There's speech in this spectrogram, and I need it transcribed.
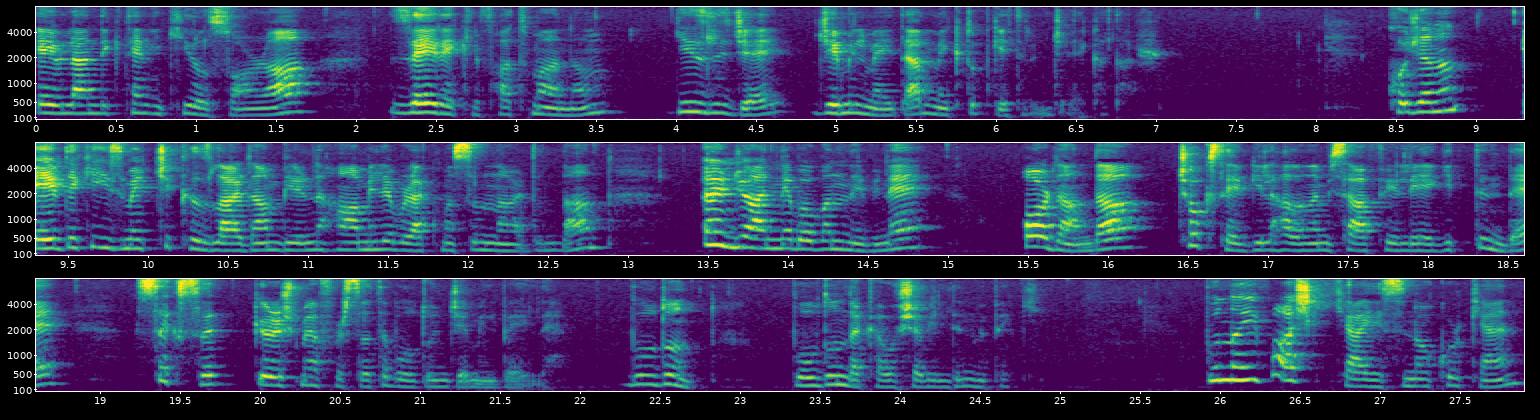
evlendikten iki yıl sonra Zeyrekli Fatma Hanım gizlice Cemil Mey'den mektup getirinceye kadar. Kocanın evdeki hizmetçi kızlardan birini hamile bırakmasının ardından önce anne babanın evine oradan da çok sevgili halana misafirliğe gittin de sık sık görüşme fırsatı buldun Cemil Bey'le. Buldun. Buldun da kavuşabildin mi peki? Bu naif aşk hikayesini okurken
